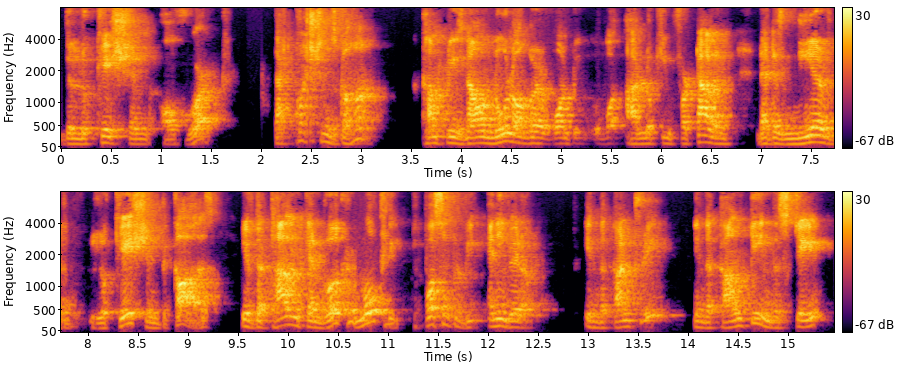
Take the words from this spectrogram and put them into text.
the location of work? That question's gone. Companies now no longer want to are looking for talent that is near the location because if the talent can work remotely the person could be anywhere in the country in the county in the state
